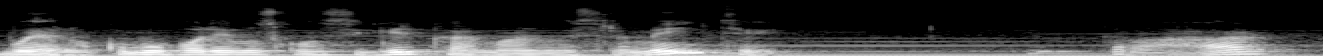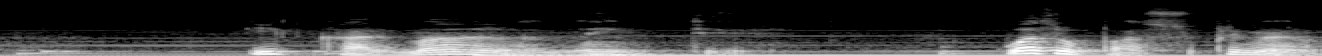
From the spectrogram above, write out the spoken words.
Bueno, ¿cómo podemos conseguir calmar nuestra mente? Trabajar y calmar la mente. Cuatro pasos. Primero,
